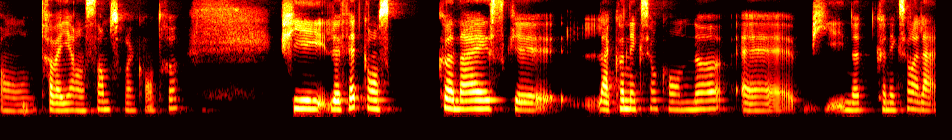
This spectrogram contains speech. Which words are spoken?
on travaillait ensemble sur un contrat. Puis le fait qu'on se connaisse, que la connexion qu'on a, euh, puis notre connexion à la,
